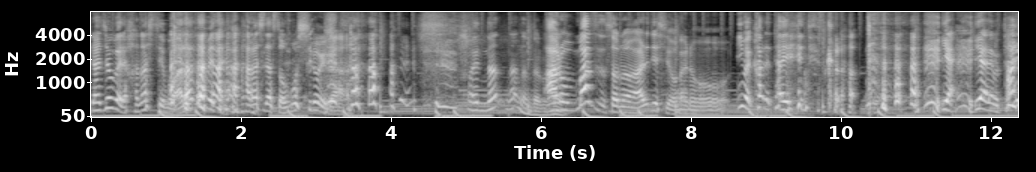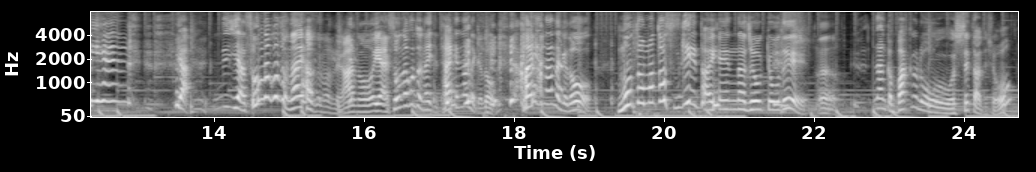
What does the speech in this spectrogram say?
ラジオ外で話しても改めて話し出すと面白いな。あれななんなんだろう、ね、あのまずそのあれですよ。あの今彼大変ですから。いやいやでも大変。いやいやそんなことないはずなんだよ。あのいやそんなことないって大変なんだけど 大変なんだけどもともとすげえ大変な状況でうん。なんか暴露をしてたでしょ、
